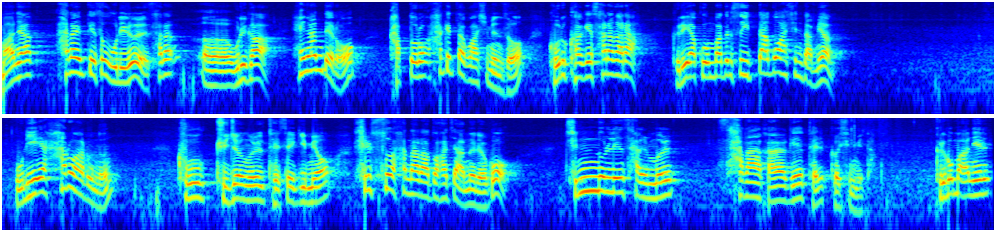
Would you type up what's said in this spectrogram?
만약 하나님께서 우리를 사랑, 어, 우리가 행한 대로 갚도록 하겠다고 하시면서 거룩하게 살아가라. 그래야 구원받을 수 있다고 하신다면 우리의 하루하루는 그 규정을 되새기며 실수 하나라도 하지 않으려고 짓눌린 삶을 살아가게 될 것입니다. 그리고 만일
